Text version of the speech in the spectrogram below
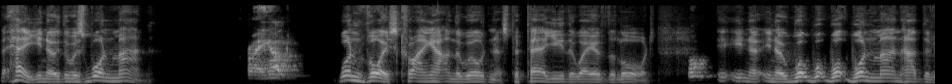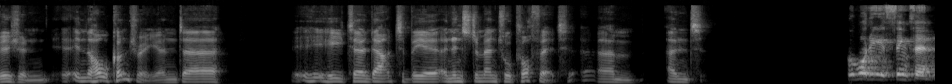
But hey, you know, there was one man crying out, one voice crying out in the wilderness, "Prepare ye the way of the Lord." Well, you know, you know what, what, what one man had the vision in the whole country, and uh, he, he, turned out to be a, an instrumental prophet. Um, and but what do you think then?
